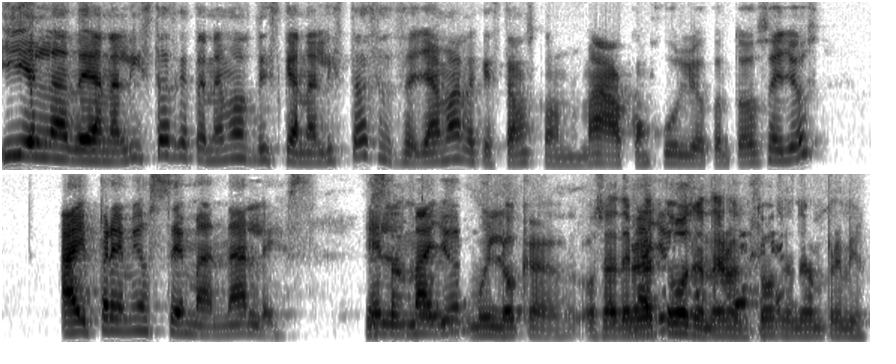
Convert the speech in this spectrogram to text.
Y en la de analistas que tenemos, disque analistas, se llama, la que estamos con Mao, con Julio, con todos ellos, hay premios semanales. el mayor. Muy, loca. O sea, de verdad todos ganaron, todos ganaron premio.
